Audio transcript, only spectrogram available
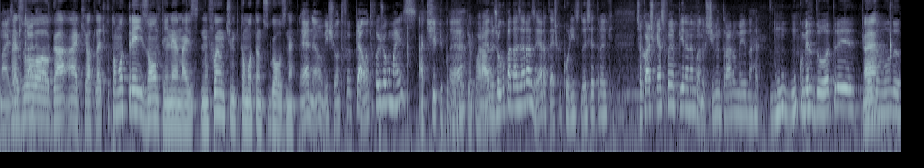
Mas, Mas é que, o, cara, ah, é que o Atlético tomou três ontem, né? Mas não foi um time que tomou tantos gols, né? É, não, vixe, ontem foi, ontem foi o jogo mais... Atípico É, da temporada. era o jogo pra dar 0x0, Atlético e Corinthians, dois retranque. Só que eu acho que essa foi a pira, né, mano? Os times entraram meio na reta, um, um com medo do outro e É. todo mundo...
